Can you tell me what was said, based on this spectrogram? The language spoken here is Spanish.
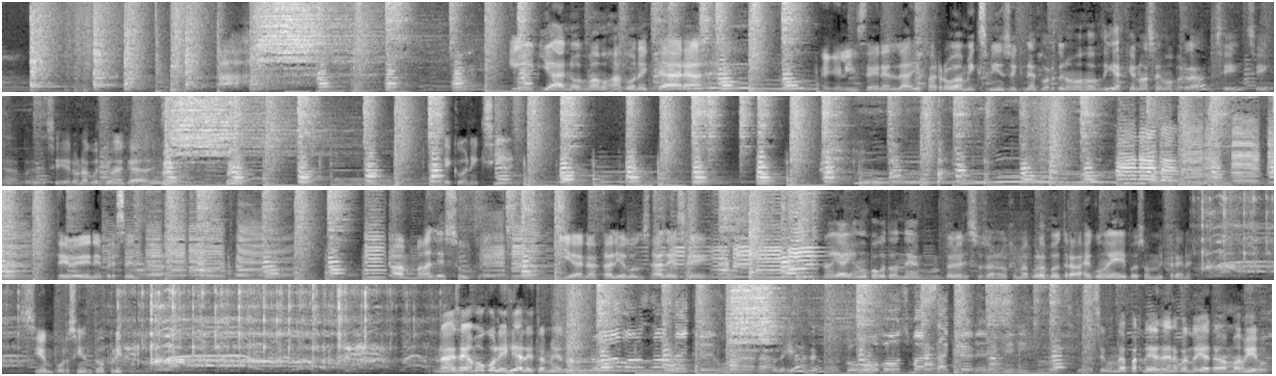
Ah. Y ya nos vamos a conectar a- en el Instagram Live, arroba Mix Music Network. Tenemos dos días que no hacemos, ¿verdad? Sí, sí, ah, pues sí, era una cuestión acá de conexión. Presenta a Male Sucre y a Natalia González en... No, y había un pocotón de... Pero esos son los que me acuerdo porque trabajé con ella y pues son mis frenes. 100% pretty. Una vez se llamó Colegiales también, ¿no? Colegiales se llama. ¿Cómo vos vas a creer en mí? La segunda parte de esa era cuando ya estaban más viejos.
